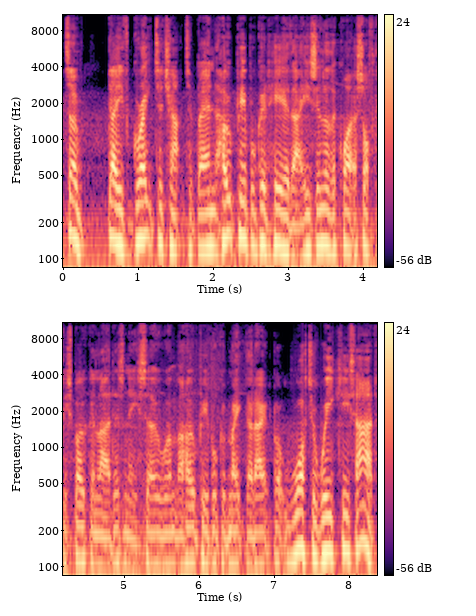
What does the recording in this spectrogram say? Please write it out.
So, Dave, great to chat to Ben. Hope people could hear that. He's another quite a softly spoken lad, isn't he? So um, I hope people could make that out. But what a week he's had.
